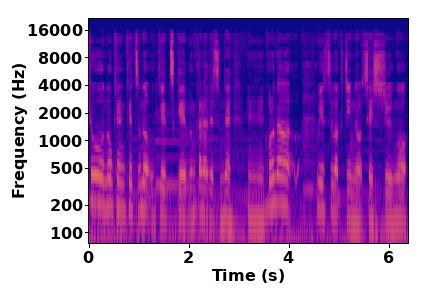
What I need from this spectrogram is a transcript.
今日の献血の受付分からですね、えー、コロナウイルスワクチンの接種後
